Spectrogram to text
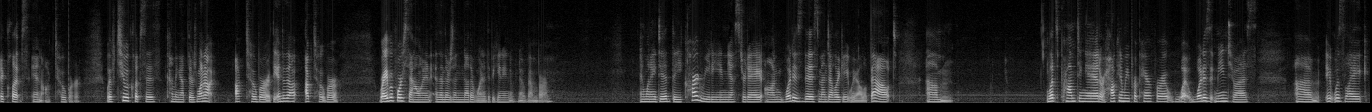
eclipse in October. We have two eclipses coming up. There's one in October, at the end of the October, right before Samhain, and then there's another one at the beginning of November. And when I did the card reading yesterday on what is this Mandela Gateway all about, um, what's prompting it, or how can we prepare for it? What what does it mean to us? Um, it was like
